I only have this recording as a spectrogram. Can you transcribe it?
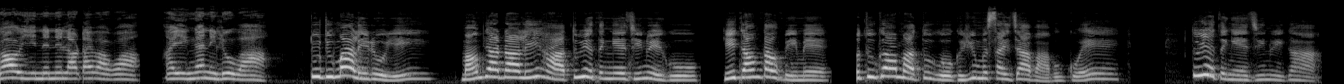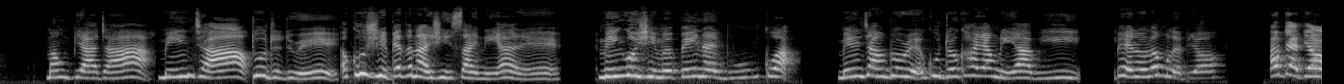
ငါ့ကိုရေနေနေလောက်တိုက်ပါကွာ။ငါရေငတ်နေလို့ပါ။တူတူမလေးတို့ရေမောင်ပြတာလေးဟာသူ့ရဲ့တငယ်ချင်းတွေကိုရေတောင်းတောက်ပေမဲ့ဘသူကမှသူ့ကိုဂရုမစိုက်ကြပါဘူးကွယ်သူ့ရဲ့တငယ်ချင်းတွေကမောင်ပြတာမင်းကြောင့်တို့တွေအခုရှင်ပြဿနာရှင်ဆိုင်နေရတယ်မင်းကိုရှင်မပေးနိုင်ဘူးကွမင်းကြောင့်တို့တွေအခုဒုက္ခရောက်နေရပြီ ဘယ်လိုလုပ်မလဲပြောဟုတ်တယ်ပြော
